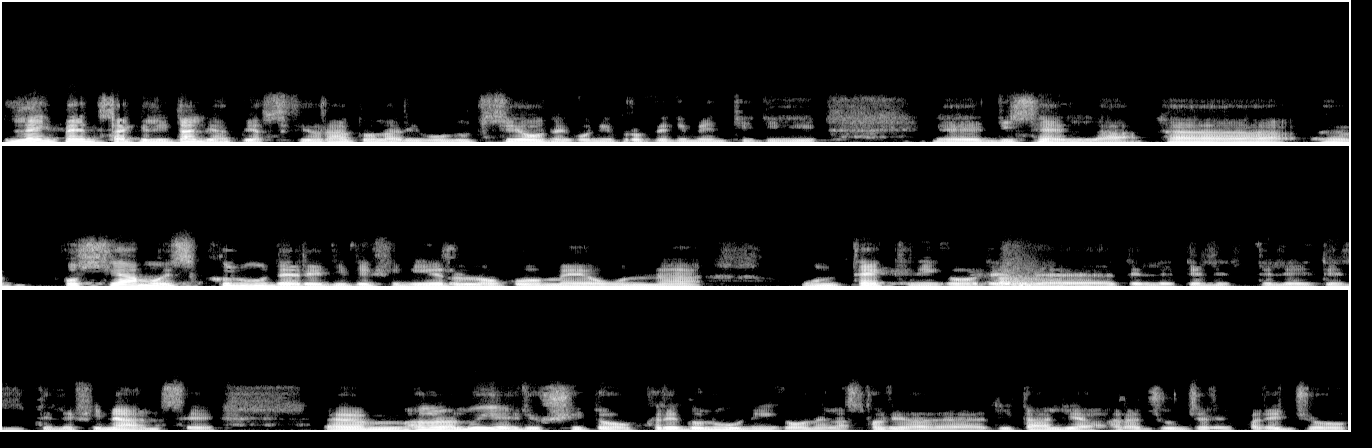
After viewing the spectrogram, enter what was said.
lei pensa che l'Italia abbia sfiorato la rivoluzione con i provvedimenti di, eh, di Sella? possiamo escludere di definirlo come un un tecnico del, delle, delle, delle, delle, finanze Um, allora lui è riuscito, credo l'unico nella storia d'Italia a raggiungere il pareggio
